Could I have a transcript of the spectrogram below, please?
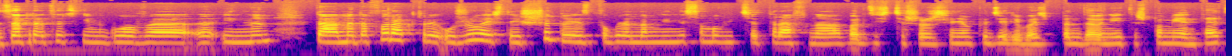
zawracać nim głowę e, innym. Ta metafora, której użyłeś, tej szyby, jest w ogóle dla mnie niesamowicie trafna. Bardzo się cieszę, że się nią podzieliłaś, będę o niej też pamiętać,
